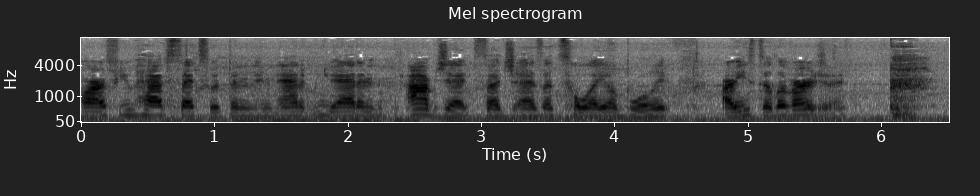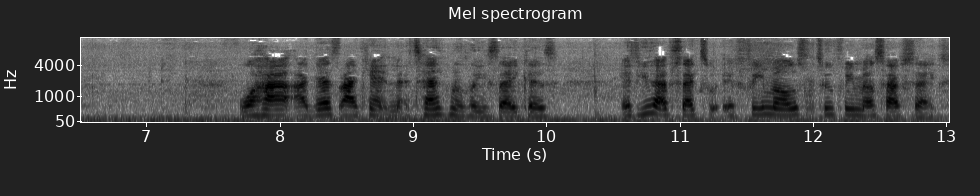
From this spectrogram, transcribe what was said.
or if you have sex with an, an you add an object such as a toy or bullet, are you still a virgin? well, I, I guess I can't technically say because if you have sex with if females two females have sex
